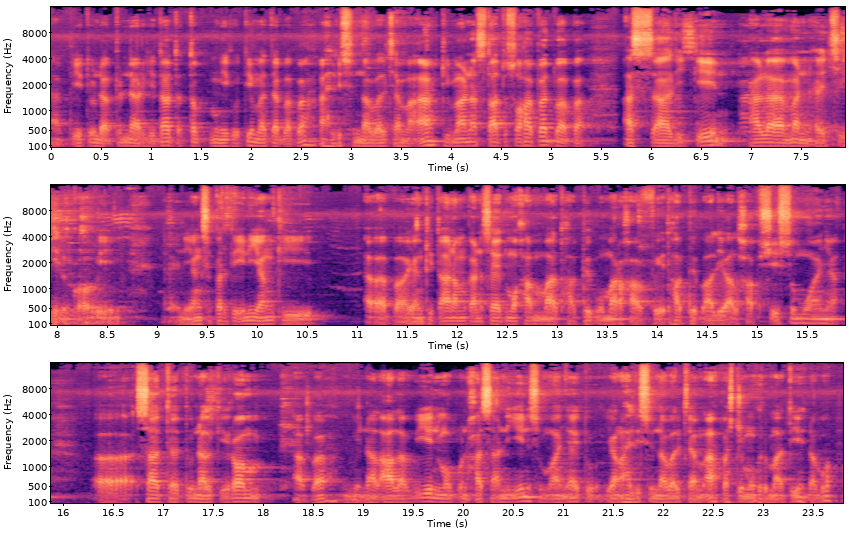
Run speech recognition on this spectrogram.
Nabi. Itu tidak benar. Kita tetap mengikuti mata bapak ahli sunnah wal jamaah. Di mana status sahabat bapak as-salikin ala manhajil qawim Nah, ini yang seperti ini yang di apa yang ditanamkan Said Muhammad, Habib Umar Hafid, Habib Ali Al Habsyi semuanya uh, Sadatun Al Kiram apa minal alawiyin maupun hasaniyin semuanya itu yang ahli sunnah wal jamaah pasti menghormati apa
